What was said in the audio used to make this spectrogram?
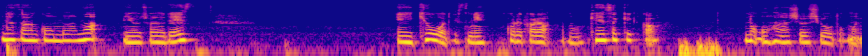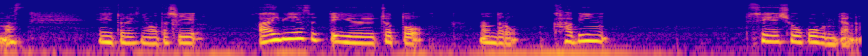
皆さんこんばんは、みおじです。えー、今日はですね、これからあの検査結果のお話をしようと思います。えっ、ー、とですね、私、IBS っていうちょっと、なんだろう、過敏性症候群みたいな、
